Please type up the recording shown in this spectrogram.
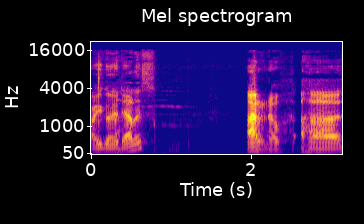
Are you going to Dallas? I don't know. Uh,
